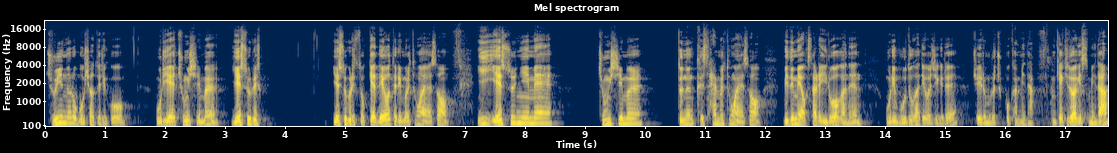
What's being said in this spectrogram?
주인으로 모셔드리고 우리의 중심을 예수 예수 그리스도께 내어 드림을 통하여서 이 예수님의 중심을 두는 그 삶을 통하여서 믿음의 역사를 이루어가는 우리 모두가 되어지기를 주의 이름으로 축복합니다. 함께 기도하겠습니다.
